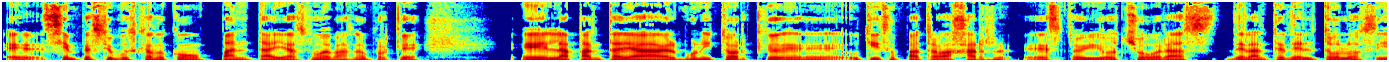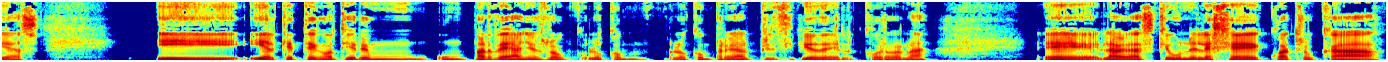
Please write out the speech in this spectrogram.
eh, siempre estoy buscando como pantallas nuevas, ¿no? Porque eh, la pantalla, el monitor que utilizo para trabajar, estoy ocho horas delante de él todos los días. Y, y el que tengo tiene un, par de años, lo, lo, lo, compré al principio del corona. Eh, la verdad es que un LG 4K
